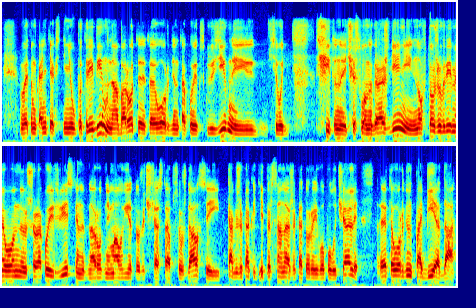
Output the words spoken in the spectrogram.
в этом контексте не употребим. Наоборот, это орден такой эксклюзивный, всего считанное число награждений, но в то же время он широко известен, в народной молве тоже часто обсуждался, и так же, как и те персонажи, которые его получали, это орден Победа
